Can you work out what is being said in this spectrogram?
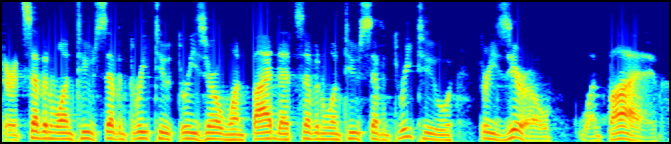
They're at 712 732 3015. That's 712 732 3015.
